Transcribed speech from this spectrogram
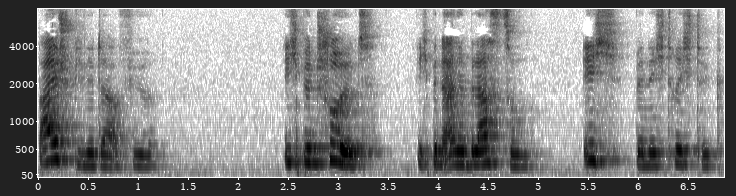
Beispiele dafür. Ich bin schuld. Ich bin eine Belastung. Ich bin nicht richtig.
